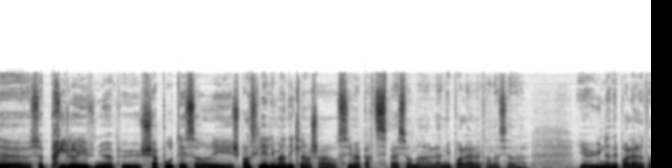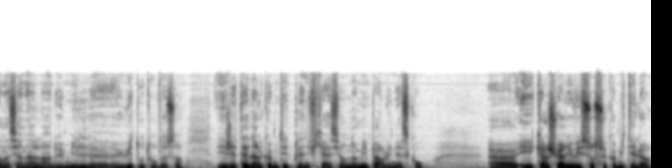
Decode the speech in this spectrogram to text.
euh, ce prix-là est venu un peu chapeauter ça, et je pense que l'élément déclencheur, c'est ma participation dans l'année polaire internationale. Il y a eu une année polaire internationale en 2008 autour de ça. Et j'étais dans le comité de planification nommé par l'UNESCO. Euh, et quand je suis arrivé sur ce comité-là,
